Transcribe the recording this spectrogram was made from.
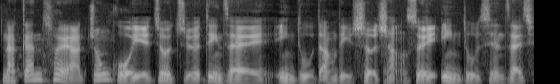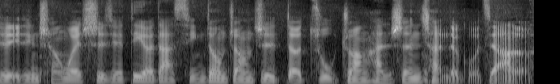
那干脆啊，中国也就决定在印度当地设厂。所以，印度现在其实已经成为世界第二大行动装置的组装和生产的国家了。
